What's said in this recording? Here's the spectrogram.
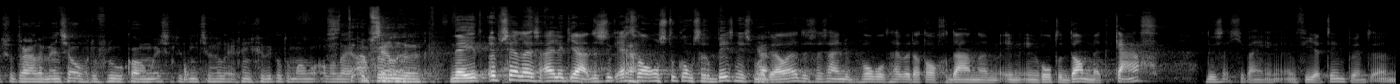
zodra, er mensen over de vloer komen, is het natuurlijk niet zo heel erg ingewikkeld om allemaal allerlei aanvullende... Nee, het upsellen is eigenlijk, ja, dat is natuurlijk echt Ja. wel ons toekomstige businessmodel. Hè? Dus we zijn nu bijvoorbeeld, hebben dat al gedaan ehm, in, in Rotterdam met kaas. Dus dat je bij een, via Timpunt een,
